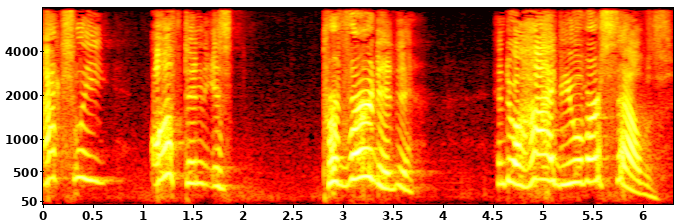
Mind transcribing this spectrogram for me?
actually often is perverted into a high view of ourselves.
